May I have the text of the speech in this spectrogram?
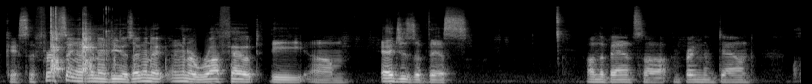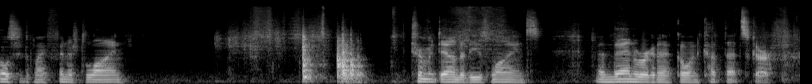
Okay, so the first thing I'm going to do is I'm going to I'm going to rough out the um, edges of this on the bandsaw and bring them down closer to my finished line. Trim it down to these lines, and then we're going to go and cut that scarf.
